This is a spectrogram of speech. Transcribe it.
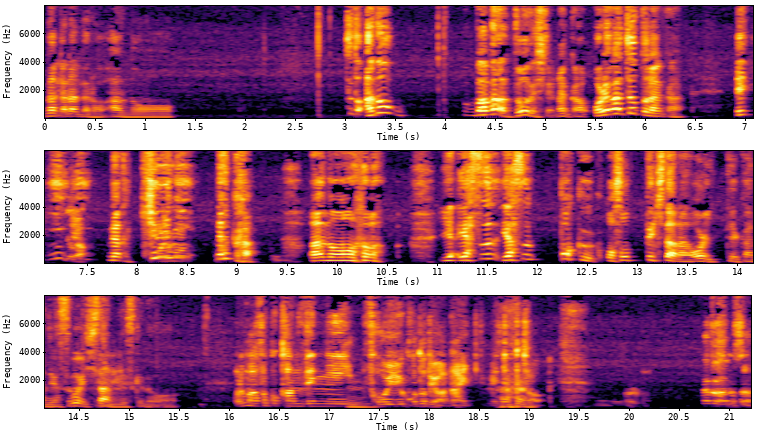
なんかなんだろう、あの、ちょっとあの、ババアどうでした？なんか、俺はちょっとなんか、え、いいなんか急になんか、あの、いや、安、安っぽく襲ってきたな、おいっていう感じがすごいしたんですけど、俺もあそこ完全にそういうことではない。ってめちゃくちゃ。なんかあのさ、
